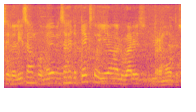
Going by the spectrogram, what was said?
se realizan por medio de mensajes de texto y llegan a lugares remotos.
